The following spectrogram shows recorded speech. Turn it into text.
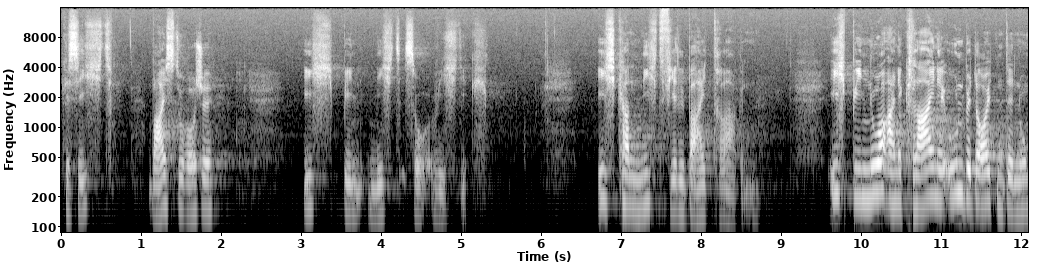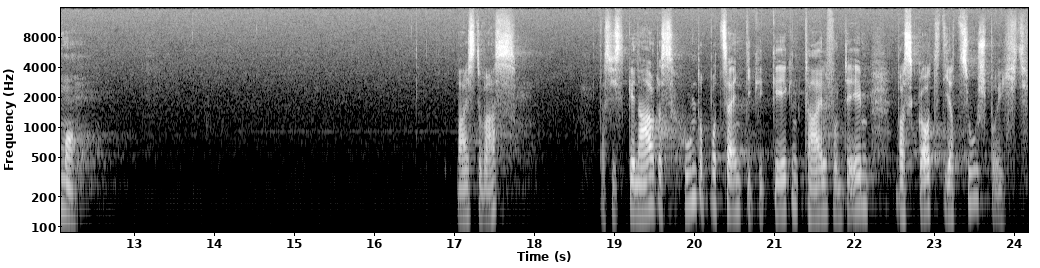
Gesicht. Weißt du, Roger, ich bin nicht so wichtig. Ich kann nicht viel beitragen. Ich bin nur eine kleine, unbedeutende Nummer. Weißt du was? Das ist genau das hundertprozentige Gegenteil von dem, was Gott dir zuspricht.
